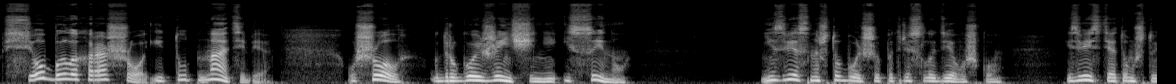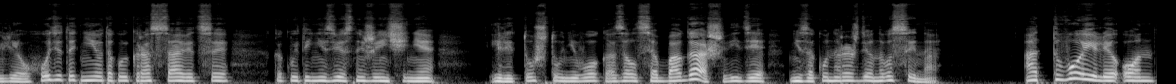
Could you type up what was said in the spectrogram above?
Все было хорошо, и тут на тебе. Ушел к другой женщине и сыну. Неизвестно, что больше потрясло девушку. Известие о том, что Илья уходит от нее такой красавице, какой-то неизвестной женщине, или то, что у него оказался багаж в виде незаконно рожденного сына — «А твой ли он?»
